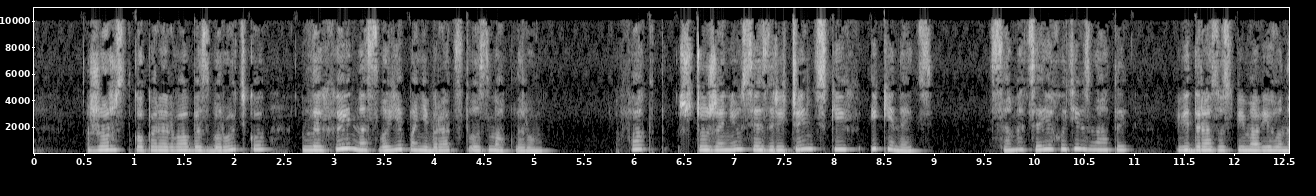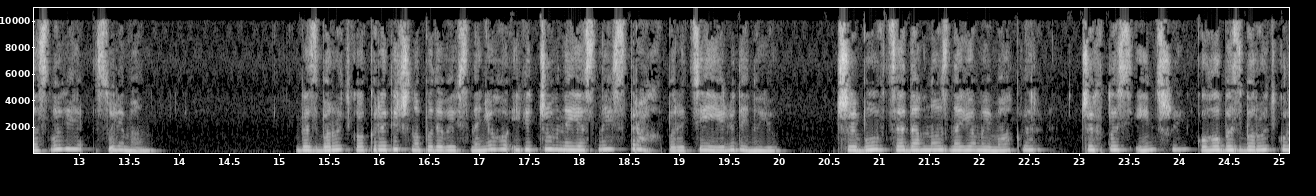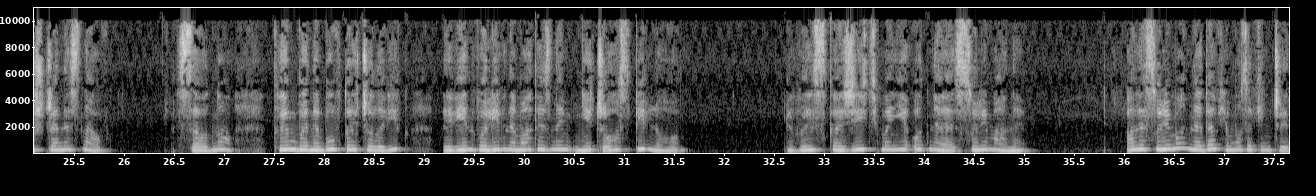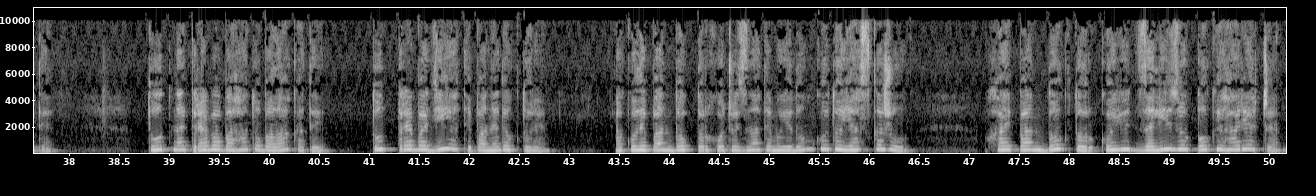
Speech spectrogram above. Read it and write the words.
жорстко перервав безбородько, лихий на своє панібратство з маклером. Факт, що женюся з річинських і кінець. Саме це я хотів знати. Відразу спіймав його на слові Суліман. Безбородько критично подивився на нього і відчув неясний страх перед цією людиною. Чи був це давно знайомий маклер, чи хтось інший, кого безбородько ще не знав? Все одно, ким би не був той чоловік, він волів не мати з ним нічого спільного. Ви скажіть мені одне, Сулімане. Але Суліман не дав йому закінчити. Тут не треба багато балакати. Тут треба діяти, пане докторе. А коли пан доктор хочуть знати мою думку, то я скажу. Хай пан доктор коють залізо, поки гаряче.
